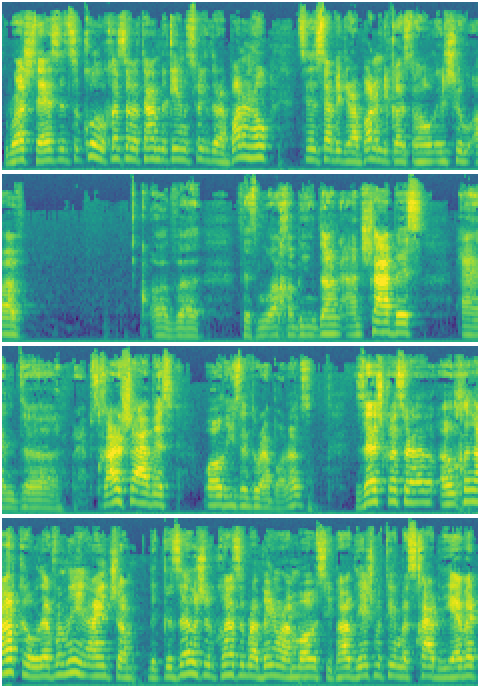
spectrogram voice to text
The Rosh says it's a cool because of the time the game is Rabbanan who says subject the Rabbanan because the whole issue of of uh, this mulacha being done on Shabbos and uh, perhaps Char Shabbos, all these are the Rabbanans. Zesh kasser al khanaka with every ein sham the gazel shel kasser rabbein ramo sipal desh matim maschab the evet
